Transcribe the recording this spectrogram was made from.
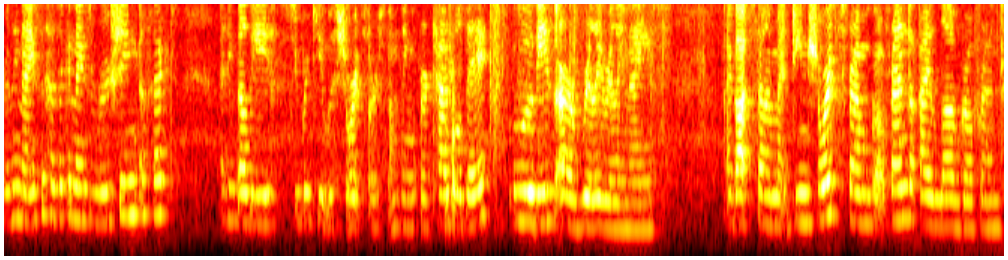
Really nice. It has like a nice ruching effect. I think they'll be super cute with shorts or something for a casual day. Ooh, these are really, really nice. I got some jean shorts from Girlfriend. I love Girlfriend.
